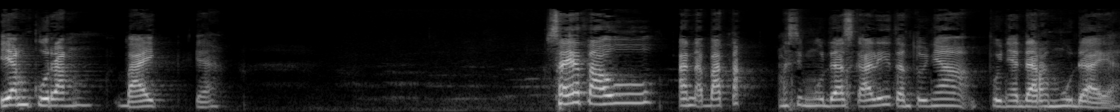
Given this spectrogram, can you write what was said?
yang kurang baik ya. Saya tahu anak Batak masih muda sekali tentunya punya darah muda ya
